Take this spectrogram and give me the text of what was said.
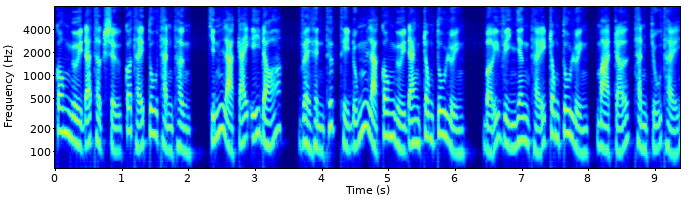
con người đã thật sự có thể tu thành thần, chính là cái ý đó, về hình thức thì đúng là con người đang trong tu luyện, bởi vì nhân thể trong tu luyện mà trở thành chủ thể.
